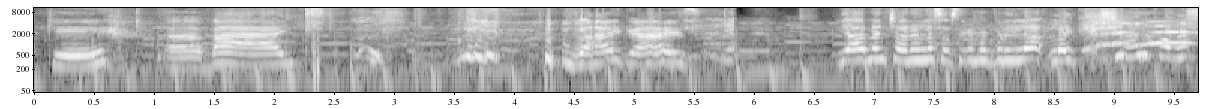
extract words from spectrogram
ಓಕೆ ಬಾಯ್ ಬಾಯ್ ಗಾಯ್ಸ್ ಯಾರು ನನ್ನ ಚಾನಲ್ನ ಸಬ್ಸ್ಕ್ರೈಬ್ ಮಾಡ್ಕೊಂಡಿಲ್ಲ? Like share comment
